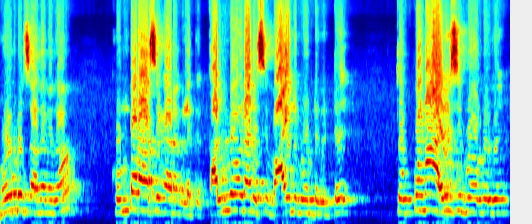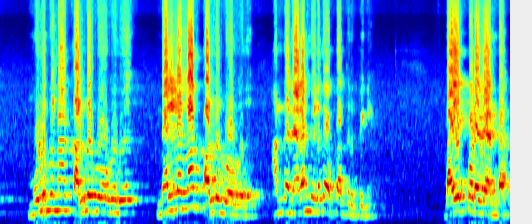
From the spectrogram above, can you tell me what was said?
நூறு சதவீதம் கும்பராசிக்காரங்களுக்கு கல்லோட அரிசி வாயில் போட்டுக்கிட்டு துப்புனா அரிசி போகுது முழுங்குனா கல் போகுது மெல்லலாம் பல்லு போகுது. அந்த நிலைமையில தான் உட்காந்துருப்பீங்க பயப்பட வேண்டாம்.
